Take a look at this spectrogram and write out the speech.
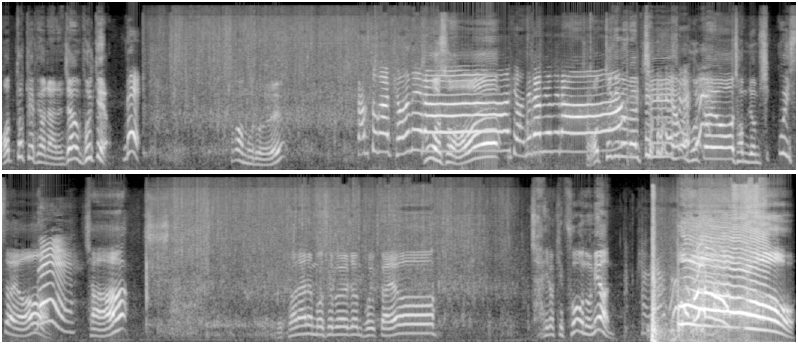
어떻게 변하는지 한번 볼게요. 네 차가운 물을 깡통아 변해라. 부어서 변해라 변해라. 자, 어떻게 변할지 한번 볼까요? 점점 식고 있어요. 네 자, 이 변하는 모습을 좀 볼까요? 자, 이렇게 부어 놓으면 변해라 오!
